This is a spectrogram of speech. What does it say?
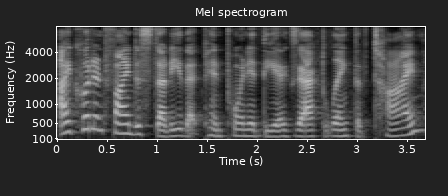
I couldn't find a study that pinpointed the exact length of time,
